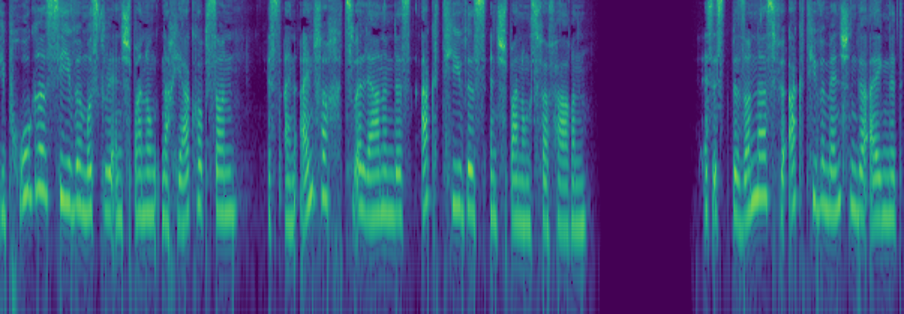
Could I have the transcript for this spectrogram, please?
Die progressive Muskelentspannung nach Jakobson ist ein einfach zu erlernendes, aktives Entspannungsverfahren. Es ist besonders für aktive Menschen geeignet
